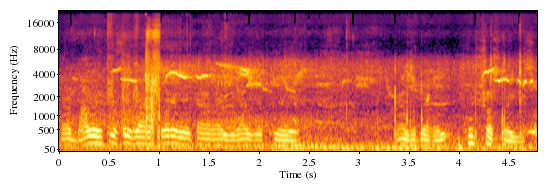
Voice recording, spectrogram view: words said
তারা ভালো করছে যারা তারা রাজত্ব রাজত্ব এখন খুব সস্তা হয়ে গেছে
